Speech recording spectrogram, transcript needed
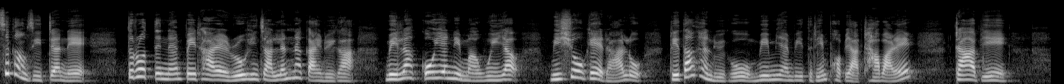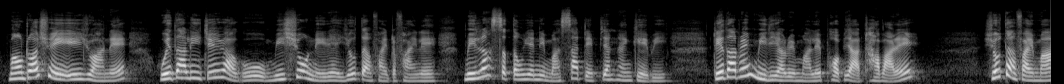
စစ်ကောင်စီတပ်နဲ့သူတို့တင်နန်းပေးထားတဲ့ရိုဟင်ဂျာလက်နက်ကင်တွေကမေလ9ရက်နေ့မှာဝင်ရောက်မီးရှို့ခဲ့တာလို့ဒေသခံတွေကိုမေးမြန်းပြီးသတင်းဖော်ပြထားပါတယ်။ဒါအပြင် မောင်တော်ရွှေအေးရွာနဲ့ဝေသာလီကျေးရွာကိုမီးရှို့နေတဲ့ရုပ်တံဖိုင်တစ်ဖိုင်လဲမေလ23ရက်နေ့မှာစတင်ပြန့်နှံ့ခဲ့ပြီးဒေတာတွင်းမီဒီယာတွေမှာလည်းဖော်ပြထားပါတယ်။ရုပ်တံဖိုင်မှာ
